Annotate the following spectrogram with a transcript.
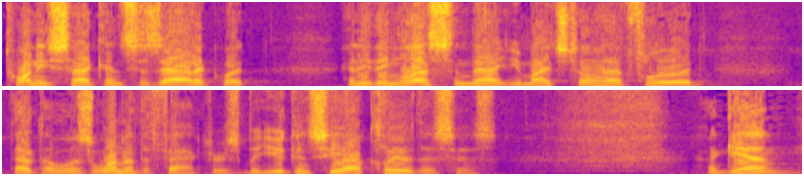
20 seconds is adequate. Anything less than that, you might still have fluid. That was one of the factors, but you can see how clear this is. Again,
